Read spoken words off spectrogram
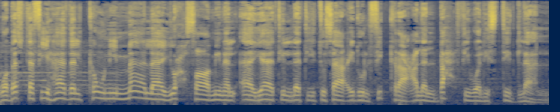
وبث في هذا الكون ما لا يحصى من الآيات التي تساعد الفكر على البحث والاستدلال.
